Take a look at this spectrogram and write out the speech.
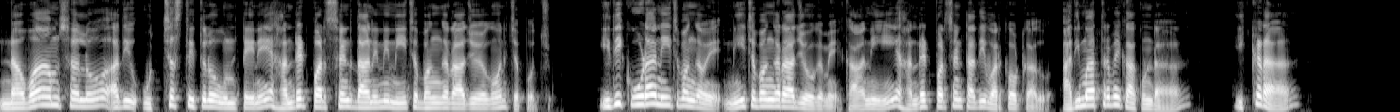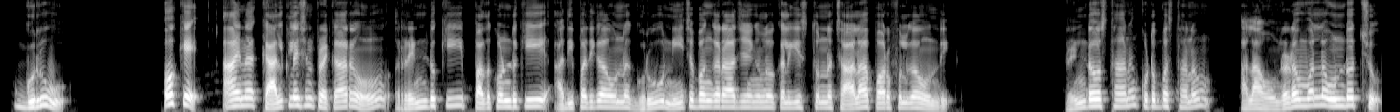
నవాంశలో అది ఉచ్చస్థితిలో ఉంటేనే హండ్రెడ్ పర్సెంట్ దానిని నీచభంగ రాజయోగం అని చెప్పొచ్చు. ఇది కూడా నీచభంగమే నీచభంగ రాజయోగమే. కానీ హండ్రెడ్ పర్సెంట్ అది వర్కౌట్ కాదు. అది మాత్రమే కాకుండా ఇక్కడ గురువు. ఓకే ఆయన క్యాల్కులేషన్ ప్రకారం రెండుకి పదకొండుకి అధిపతిగా ఉన్న గురువు నీచభంగ రాజయోగంలో కలిగిస్తున్న చాలా పవర్ఫుల్గా ఉంది. రెండో స్థానం కుటుంబ స్థానం అలా ఉండడం వల్ల ఉండొచ్చు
